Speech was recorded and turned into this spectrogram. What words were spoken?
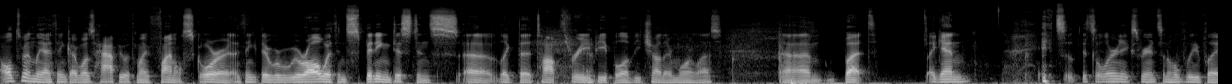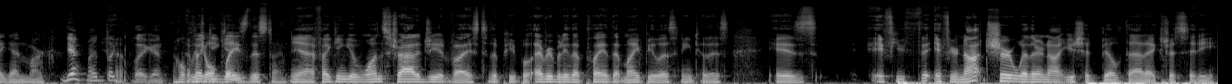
ultimately, I think I was happy with my final score. I think they were we were all within spitting distance, uh, like the top three people of each other, more or less. Um, but again, it's it's a learning experience, and hopefully you play again, Mark. yeah, I'd like to play again. And hopefully I Joel plays give- this time. Yeah, if I can give one strategy advice to the people, everybody that played that might be listening to this, is if you th- if you're not sure whether or not you should build that extra city,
